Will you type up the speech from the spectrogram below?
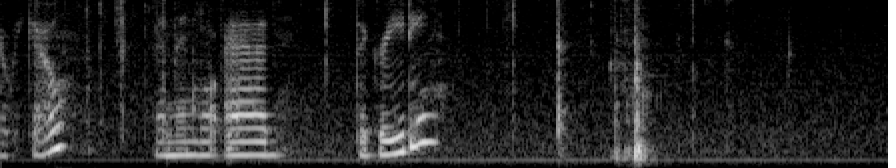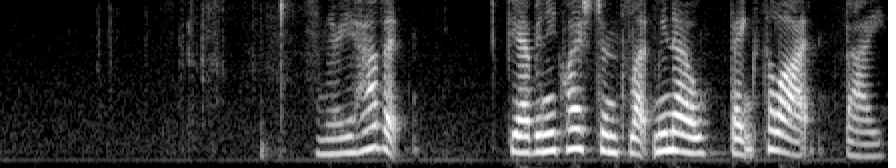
There we go. And then we'll add the greeting. And there you have it. If you have any questions, let me know. Thanks a lot. Bye.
